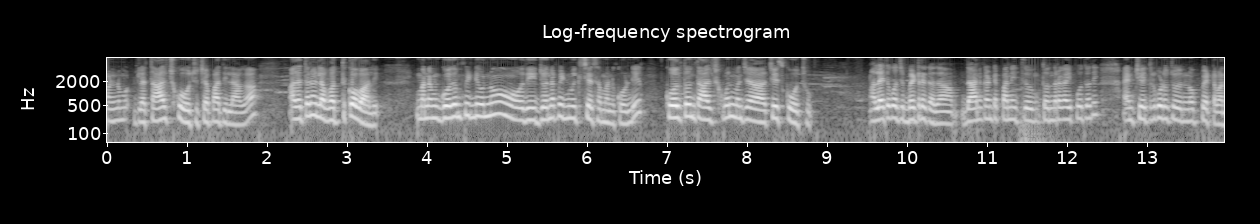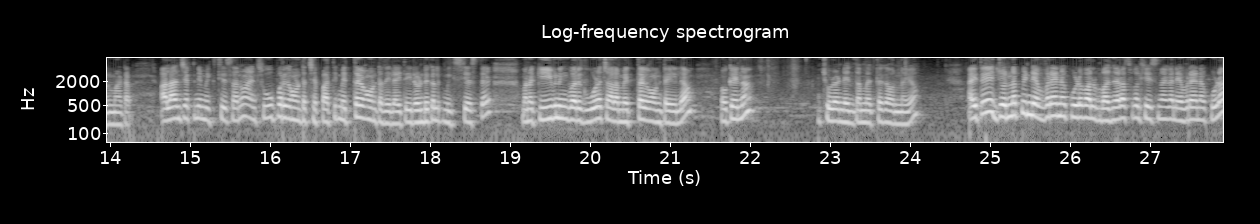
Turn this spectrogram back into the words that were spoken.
మనం ఇట్లా తాల్చుకోవచ్చు చపాతీలాగా. అదైతే ఇలా వత్తుకోవాలి. మనం గోధుమ పిండి ఉన్న ఇది జొన్న పిండి మిక్స్ చేసామనుకోండి కోల్తో తాల్చుకొని మంచిగా చేసుకోవచ్చు. అలా అయితే కొంచెం బెటర్ కదా. దానికంటే పని తొందరగా అయిపోతుంది. ఆయన చేతులు కూడా కొంచెం నొప్పి పెట్టమన్నమాట అలా అని చెప్పి నేను మిక్స్ చేశాను. అండ్ సూపర్గా ఉంటుంది చపాతి. మెత్తగా ఉంటుంది ఇలా అయితే ఈ రెండు కలిపి మిక్స్ చేస్తే మనకి ఈవినింగ్ వరకు కూడా చాలా మెత్తగా ఉంటాయి ఇలా. ఓకేనా? చూడండి ఎంత మెత్తగా ఉన్నాయో. అయితే జొన్నపిండి ఎవరైనా కూడా వాళ్ళు బంజారాస్ వాళ్ళు చేసినా కానీ ఎవరైనా కూడా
